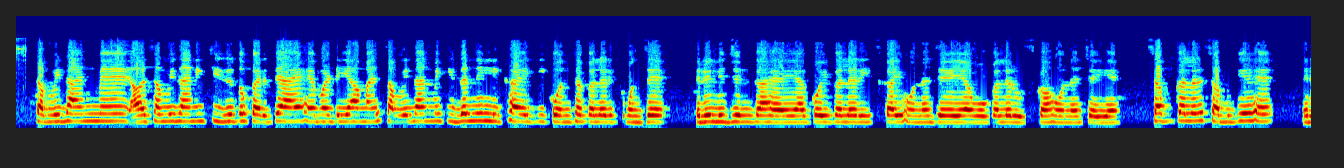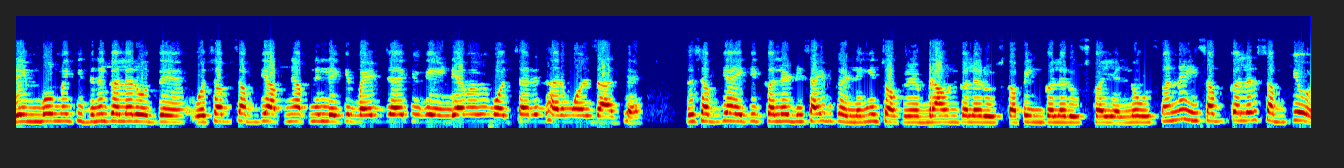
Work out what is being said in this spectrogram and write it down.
संविधान में असंवैधानिक चीज़ें तो करते आए हैं बट ये हमारे संविधान में किधर नहीं लिखा है कि कौन सा कलर कौन से रिलीजन का है या कोई कलर इसका ही होना चाहिए या वो कलर उसका होना चाहिए। सब कलर सबके है। रेनबो में कितने कलर होते हैं? वो सब सबके अपने अपने लेके बैठ जाए क्योंकि इंडिया में भी बहुत सारे धर्म और जात है। तो सब क्या एक एक कलर डिसाइड कर लेंगे चॉकलेट ब्राउन कलर उसका पिंक कलर उसका येलो उसका। नहीं, सब कलर सबके हो।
